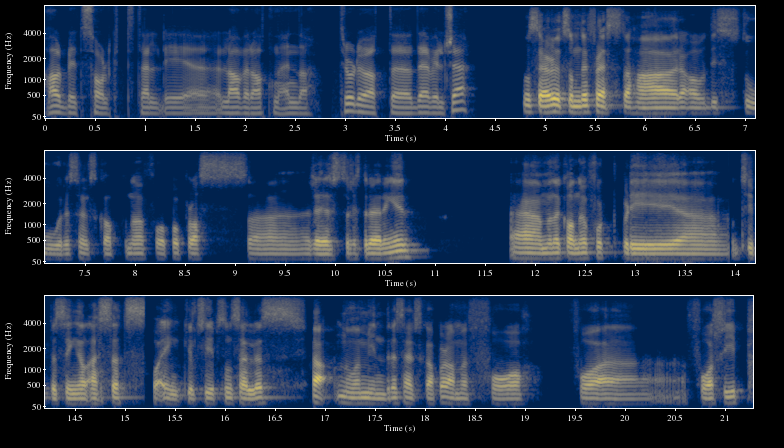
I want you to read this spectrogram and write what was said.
har, blitt solgt til de lave ratene enda. Tror du at det vil skje? Nå ser det ut som de fleste her av de store selskapene får på plass restruktureringer. Eh, men det kan jo fort bli uh, type single assets og enkeltskip som selges. Ja, noe mindre selskaper da, med få, få, uh, få, skip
